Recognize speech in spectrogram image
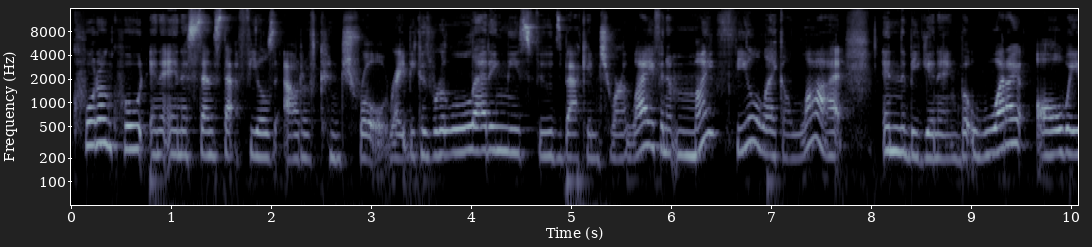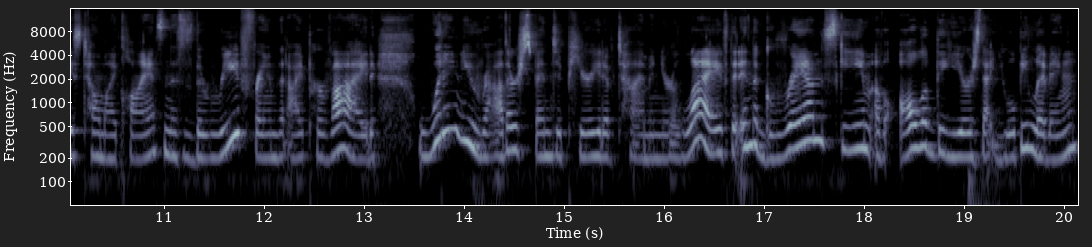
quote unquote, in, in a sense that feels out of control, right? Because we're letting these foods back into our life, and it might feel like a lot in the beginning. But what I always tell my clients, and this is the reframe that I provide, wouldn't you rather spend a period of time in your life that, in the grand scheme of all of the years that you will be living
